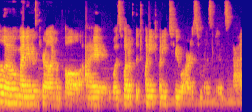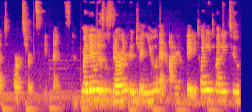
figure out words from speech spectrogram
Hello, my name is Caroline McCall. I was one of the 2022 artists in residence at ArtStarts Ignites. My name is Sarah Yu, and I am a 2022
